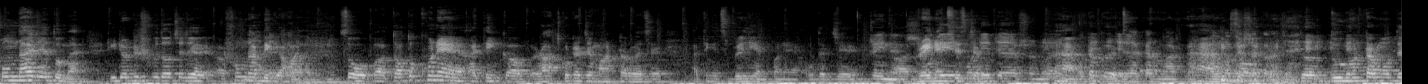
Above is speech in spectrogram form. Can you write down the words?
সন্ধ্যায় যেহেতু ম্যাচ টি টোয়েন্টির সুবিধা হচ্ছে যে সন্ধ্যার দিকে হয়। সো ততক্ষণে আই থিঙ্ক রাজকোটের যে মাঠটা রয়েছে আই থিঙ্ক ইটস ব্রিলিয়েন্ট মানে ওদের যে ড্রেনেজ সিস্টেম হ্যাঁ দু ঘণ্টার মধ্যে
